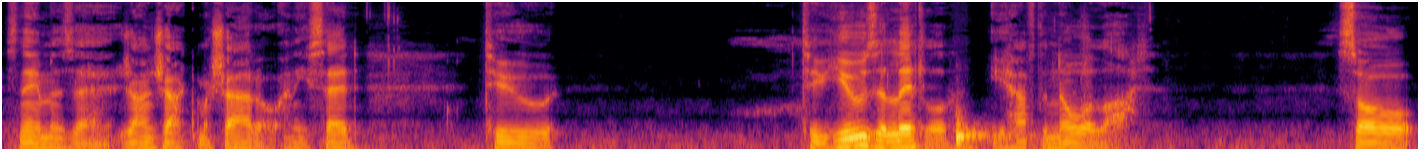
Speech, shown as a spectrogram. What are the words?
His name is uh, Jean-Jacques Machado, and he said, "To to use a little, you have to know a lot." So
